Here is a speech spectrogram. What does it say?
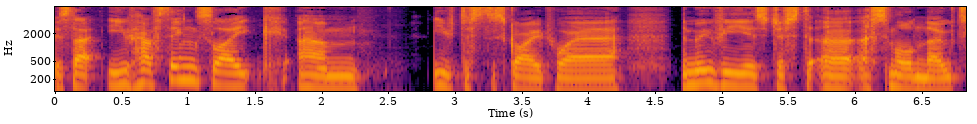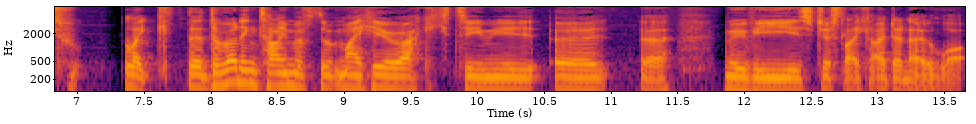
is that you have things like um, you've just described where the movie is just a, a small note, like the the running time of the My Hero Academia uh, uh, movie is just like I don't know what.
